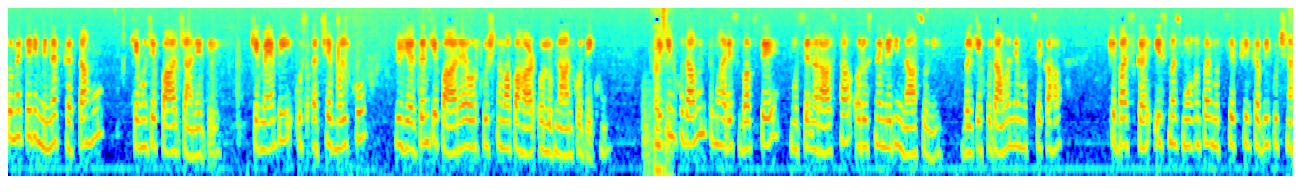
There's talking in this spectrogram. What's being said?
सो मैं तेरी मिन्नत करता हूँ कि मुझे पार जाने दे कि मैं भी उस अच्छे मुल्क को जो यर्दन के पार है और खुशनुमा पहाड़ और लुबनान को देखूँ। हाँ लेकिन खुदावन तुम्हारे सबब से मुझसे नाराज़ था और उसने मेरी ना सुनी बल्कि खुदावन ने मुझसे कहा कि बस कर इस मजमून पर मुझसे फिर कभी कुछ ना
